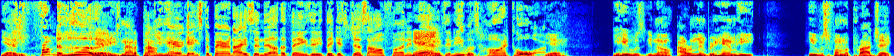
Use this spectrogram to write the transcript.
Yeah, is he- from the hood. yeah, he's not a pop But you guy. hear Gangsta Paradise and the other things, and you think it's just all fun and Yeah. games. And he was hardcore. Yeah. Yeah, he was, you know, I remember him. He he was from a project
